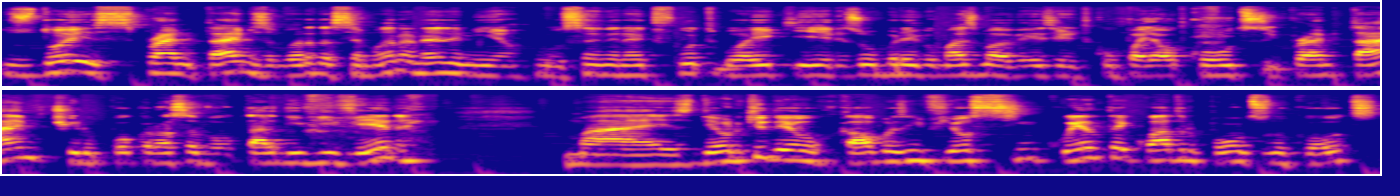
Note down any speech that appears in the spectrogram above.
os dois prime times agora da semana, né, Leminha? O Sunday Night Football aí, que eles obrigam mais uma vez a gente acompanhar o Colts em prime time, tira um pouco a nossa vontade de viver, né? Mas deu no que deu. O Cowboys enfiou 54 pontos no Colts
